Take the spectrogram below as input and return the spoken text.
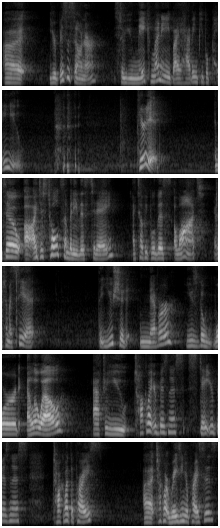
Uh, you're a business owner, so you make money by having people pay you. Period. And so uh, I just told somebody this today I tell people this a lot every time I see it that you should never use the word LOL after you talk about your business, state your business, talk about the price, uh, talk about raising your prices,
